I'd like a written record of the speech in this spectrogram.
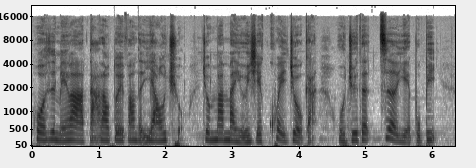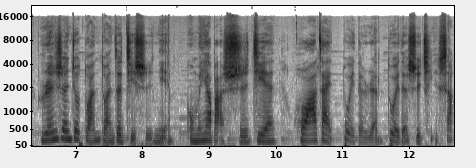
或者是没办法达到对方的要求，就慢慢有一些愧疚感。我觉得这也不必，人生就短短这几十年，我们要把时间花在对的人、对的事情上。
